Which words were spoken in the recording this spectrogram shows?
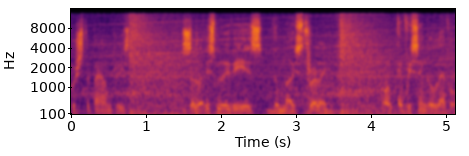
push the boundaries. So that this movie is the most thrilling on every single level.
